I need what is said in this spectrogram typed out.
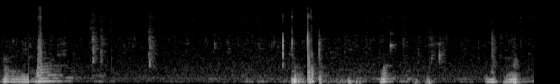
Thank you.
